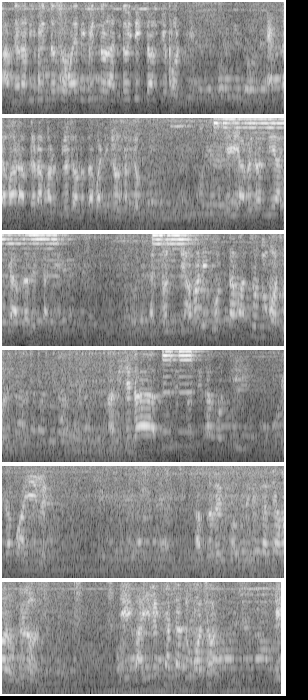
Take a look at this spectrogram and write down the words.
আপনারা বিভিন্ন সময় বিভিন্ন রাজনৈতিক দলকে ভোট দিয়ে একটা বার আপনারা ভারতীয় জনতা পার্টিকেও সুযোগ এই আবেদন নিয়ে আজকে আপনাদের কাছে আমার এই ভোটটা মাত্র দু বছরে আমি যেটা প্রতিদ্বন্দ্বিতা করছি, সেটা পাই ইলেকশন আপনাদের প্রত্যেকের কাছে আমার অনুরোধ যে এই বাই ইলেকশনটা দু বছর এই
